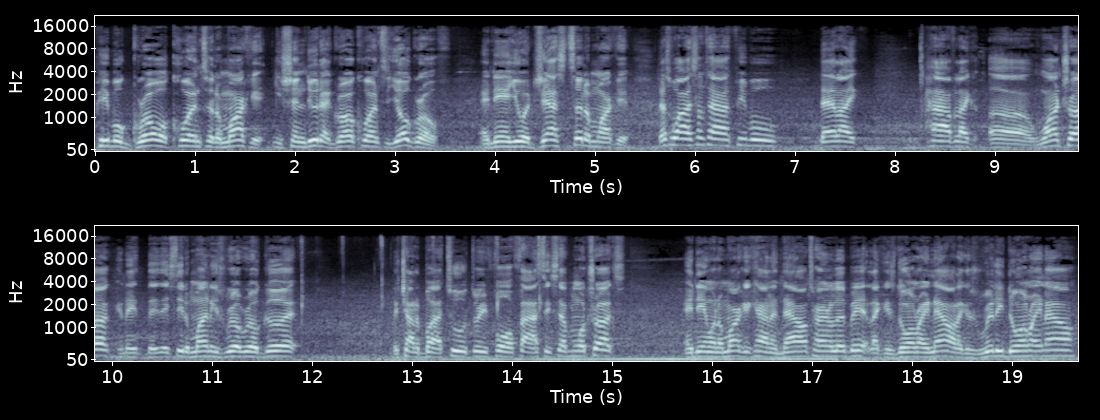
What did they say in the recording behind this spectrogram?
people grow according to the market you shouldn't do that grow according to your growth and then you adjust to the market that's why sometimes people that like have like uh one truck and they, they, they see the money's real real good they try to buy two, three, four, five, six, seven more trucks. And then when the market kind of downturn a little bit, like it's doing right now, like it's really doing right now,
